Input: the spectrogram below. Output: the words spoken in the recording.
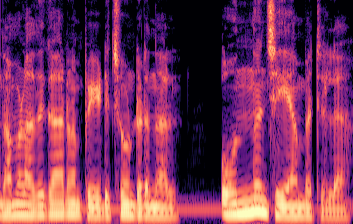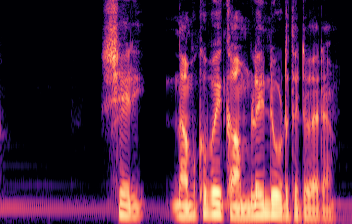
നമ്മൾ അത് കാരണം പേടിച്ചുകൊണ്ടിരുന്നാൽ ഒന്നും ചെയ്യാൻ പറ്റില്ല. ശരി നമുക്ക് പോയി കംപ്ലൈന്റ് കൊടുത്തിട്ട് വരാം.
